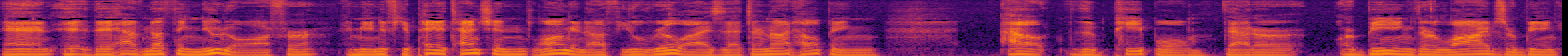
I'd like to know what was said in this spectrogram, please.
And it, they have nothing new to offer. I mean, if you pay attention long enough, you'll realize that they're not helping out the people that are are being their lives are being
